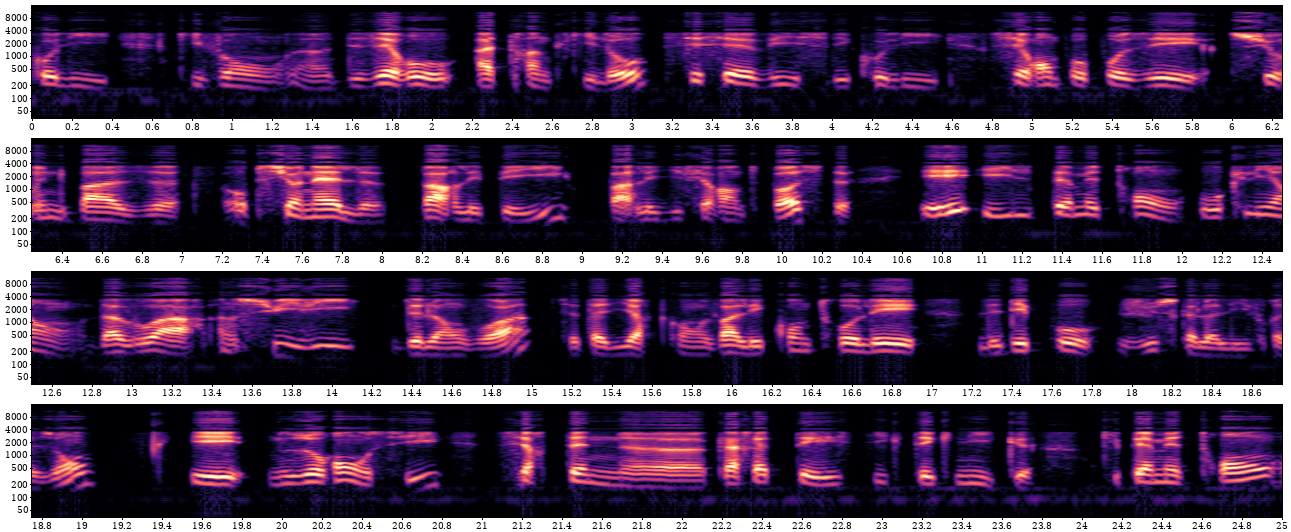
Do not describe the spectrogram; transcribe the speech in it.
colis qui vont euh, de 0 à 30 kilos. Ces services des colis seront proposés sur une base optionnelle par les pays, par les différentes postes, et ils permettront aux clients d'avoir un suivi de l'envoi, c'est-à-dire qu'on va les contrôler les dépôts jusqu'à la livraison. Et nous aurons aussi certaines euh, caractéristiques techniques qui permettront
